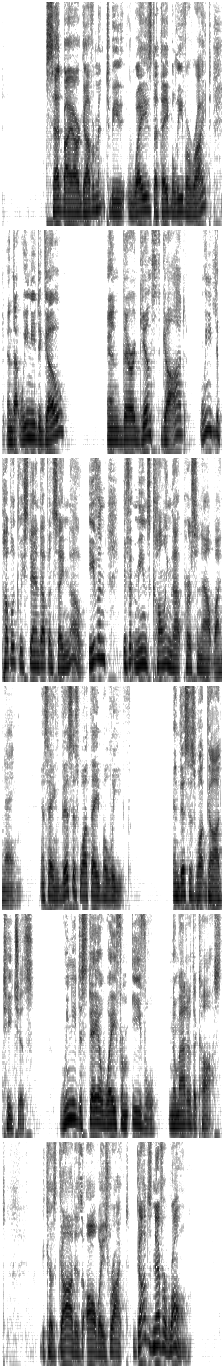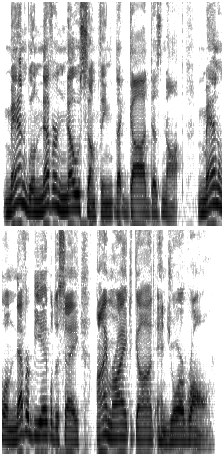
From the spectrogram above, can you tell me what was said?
said by our government to be ways that they believe are right and that we need to go and they're against God, we need to publicly stand up and say no, even if it means calling that person out by name and saying, this is what they believe and this is what God teaches. We need to stay away from evil no matter the cost, because God is always right. God's never wrong. Man will never know something that God does not. Man will never be able to say, I'm right, God, and you're wrong.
